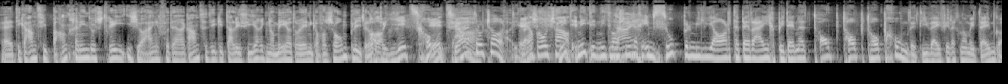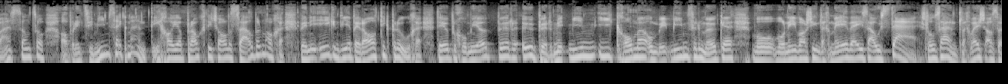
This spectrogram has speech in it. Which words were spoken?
Äh, die ganze Bankenindustrie ist ja eigentlich von dieser ganzen Digitalisierung noch mehr oder weniger verschont geblieben. Aber jetzt kommt jetzt, ja. Erdrutschartig. Erdrutschartig. Nicht, nicht, nicht wahrscheinlich Nein. Im Supermilliardenbereich bei diesen Top, Top, Top-Kunden. Die wollen vielleicht noch mit dem essen und so. Aber jetzt in meinem Segment, ich kann ja praktisch alles selber machen. Wenn ich irgendwie Beratung brauche, dann bekomme ich jemanden über mit meinem Einkommen und mit meinem Vermögen, wo, wo ich wahrscheinlich mehr weiß als der. Schlussendlich, weißt? Also,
